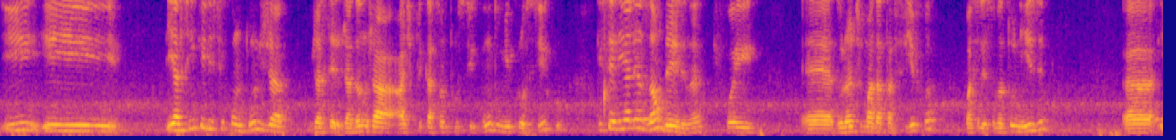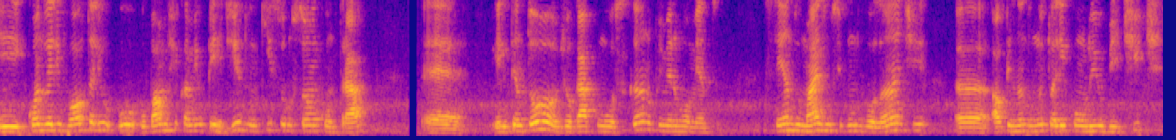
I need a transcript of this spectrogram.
E, e, e, assim que ele se contunde, já, já, já dando já a explicação para o segundo microciclo, que seria a lesão dele, né? que foi é, durante uma data FIFA com a seleção da Tunísia. Uh, e quando ele volta, ele, o, o fica meio perdido em que solução encontrar. É, ele tentou jogar com o Oscan no primeiro momento, sendo mais um segundo volante, uh, alternando muito ali com o Liu Bitic,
